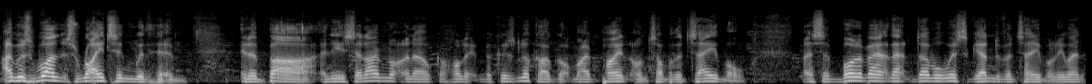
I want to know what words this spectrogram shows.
I was once writing with him in a bar, and he said, I'm not an alcoholic because look, I've got my pint on top of the table. I said, What about that double whiskey under the table? He went,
